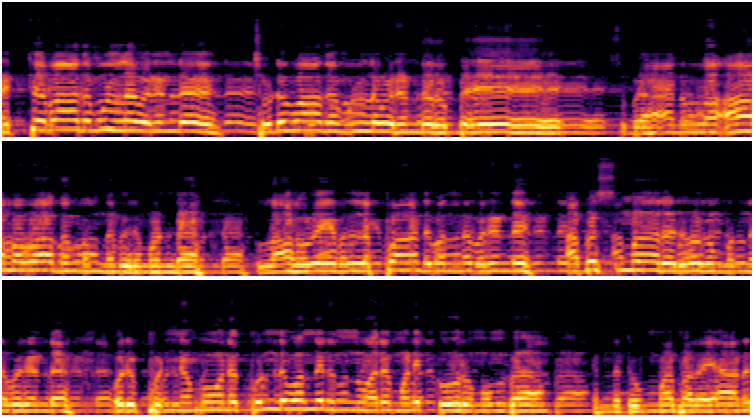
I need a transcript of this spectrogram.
രക്തവാദമുള്ളവരുണ്ട് ചുടുവാദമുള്ളവരുണ്ട് റബ്ബേ. ആമവാദം വന്നവരുമുണ്ട്. അള്ളാഹുവേ വെള്ളപ്പാട് വന്നവരുണ്ട് അപസ്മാര രോഗം വന്നവരുണ്ട്. ഒരു പൊന്നുമോനെ കൊണ്ടുവന്നിരുന്നു അരമണിക്കൂർ മുമ്പ്. എന്നിട്ട് ഉമ്മ പറയാണ്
